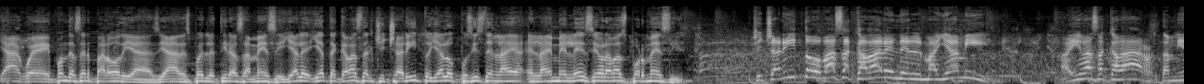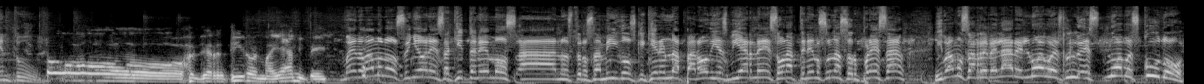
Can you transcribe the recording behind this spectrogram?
Ya, güey, ponte a hacer parodias. Ya, después le tiras a Messi. Ya, le, ya te acabaste el chicharito, ya lo pusiste en la, en la MLS y ahora vas por Messi. Chicharito, vas a acabar en el Miami. Ahí vas a acabar también tú. Oh, de retiro en Miami, baby. Bueno, vámonos, señores. Aquí tenemos a nuestros amigos que quieren una parodia. Es viernes. Ahora tenemos una sorpresa. Y vamos a revelar el nuevo, es, nuevo escudo,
